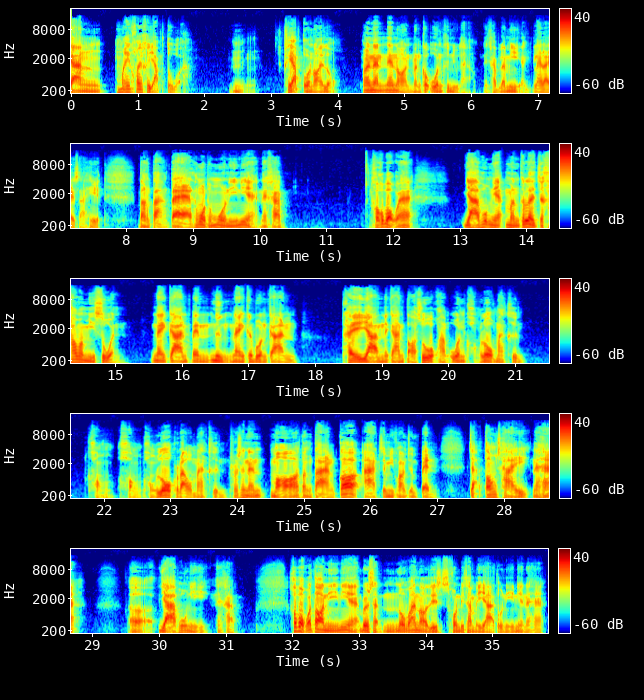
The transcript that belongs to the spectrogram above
ยังไม่ค่อยขยับตัวขยับตัวน้อยลง เพราะนั้นแน่นอนมันก็อ้วนขึ้นอยู่แล้วนะครับและมีหลาย ๆ สาเหตุต่างๆ แต่ทั้งหมดทั้งมวลนี้เนี่ยนะครับเขาก็บอกว่ายาพวกนี้มันก็เลยจะเข้ามามีส่วนในการเป็นหนึ่งในกระบวนการพยายามในการต่อสู้กับความอ้วนของโลกมากขึ้นของของของโลกเรามากขึ้น เพราะฉะนั้นหมอต่างๆก็อาจจะมีความจำเป็น จะต้องใช้นะฮะยาพวกนี้นะครับ เขาบอกว่าตอนนี้เนี่ยบริษัท Nova Nordisk คนที่ทำยาตัวนี้เนี่ยนะฮะ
